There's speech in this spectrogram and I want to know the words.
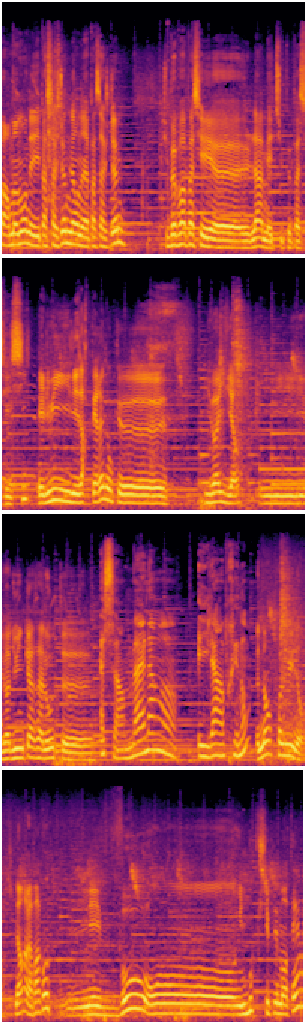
Par moment, on a des passages d'hommes. Là, on a un passage d'hommes. Tu peux pas passer euh, là, mais tu peux passer ici. Et lui, il les a repérés, donc euh, il va, il vient. Il va d'une case à l'autre. euh, Ah, c'est un malin Et il a un prénom? Non, pas lui, non. Non, là par contre, les veaux ont une boucle supplémentaire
